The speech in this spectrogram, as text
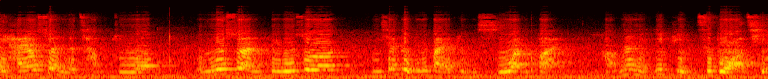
你还要算你的场租哦。我们就算，比如说你现在是五百平十万块，好，那你一平是多少钱？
